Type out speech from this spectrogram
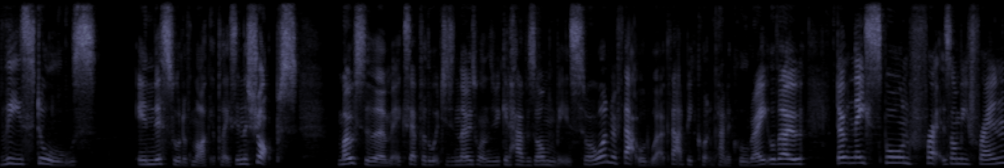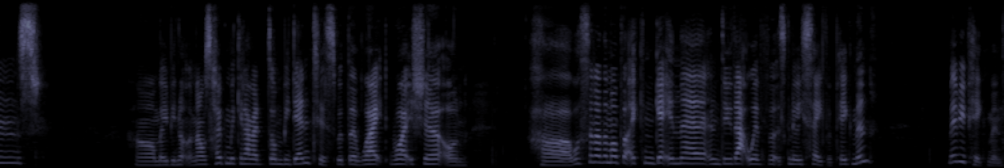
these stalls in this sort of marketplace, in the shops. Most of them, except for the witches in those ones, we could have zombies. So I wonder if that would work. That'd be kind of cool, right? Although, don't they spawn zombie friends? Oh, maybe not. And I was hoping we could have a zombie dentist with the white white shirt on. Uh, what's another mob that I can get in there and do that with that's going to be safer? Pigman? Maybe Pigman.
